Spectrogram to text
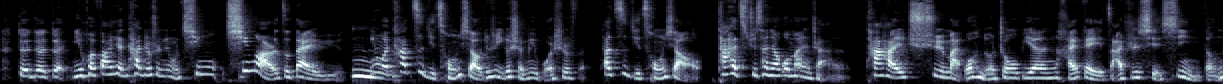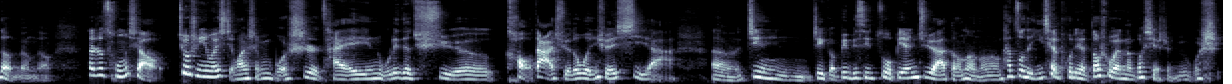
对对对，你会发现他就是那种亲亲儿子待遇，嗯，因为他自己从小就是一个神秘博士粉，他自己从小他还去参加过漫展，他还去买过很多周边，还给杂志写信等等等等。他就从小就是因为喜欢神秘博士，才努力的去考大学的文学系啊，呃，进这个 BBC 做编剧啊，等等等等。他做的一切铺垫都是为了能够写神秘博士。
